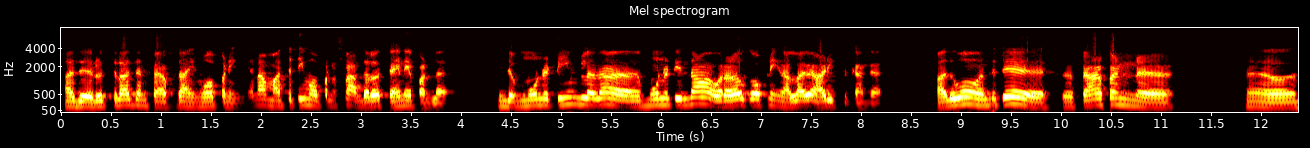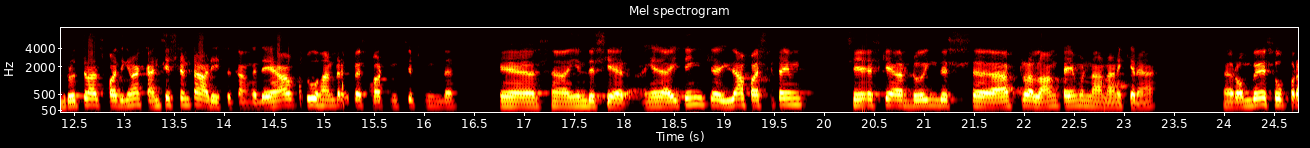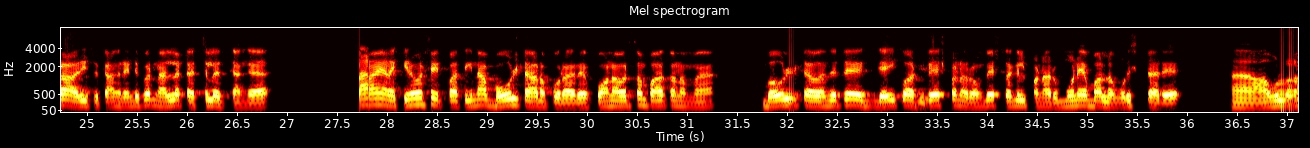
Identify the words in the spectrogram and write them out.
அது ருத்ராஜ் அண்ட் ஃபேஃப் தான் இன் ஓப்பனிங் ஏன்னா மற்ற டீம் ஓப்பனர்ஸ்லாம் அந்த அளவுக்கு சைனே பண்ணல. இந்த மூணு டீம்ல தான் மூணு டீம் தான் ஓரளவுக்கு ஓப்பனிங் நல்லாவே ஆடிட்டு இருக்காங்க. அதுவும் வந்துட்டு ஃபேஃபன் ருத்ராஜ் பாத்தீங்கன்னா கன்சிஸ்டன்டா ஆடிட்டு இருக்காங்க. They have two hundred plus partnerships இந்த in this year I think இதான் first time CSK are doing this after a long டைம்னு நான் நினைக்கிறேன். ரொம்பவே சூப்பரா ஆடிட்டு இருக்காங்க. ரெண்டு பேரும் நல்ல டச்ல இருக்காங்க. ஆனா எனக்கு இன்னொரு சைட் பாத்தீங்கன்னா பவுல்ட் ஆட போறாரு. போன வருஷம் பார்த்தோம் நம்ம. பவுல்ட்ட வந்துட்டு கைக்வாட் ஃபேஸ் பண்ண ரொம்ப ஸ்ட்ரகிள் பண்ணாரு. மூணே பால்ல முடிச்சிட்டாரு. அவ்வளோ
